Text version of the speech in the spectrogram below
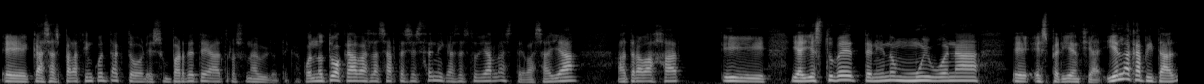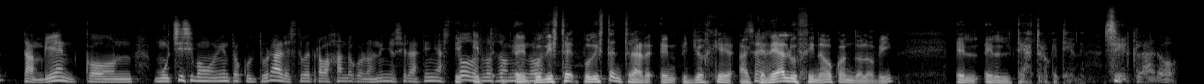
eh, casas para 50 actores, un par de teatros, una biblioteca. Cuando tú acabas las artes escénicas de estudiarlas, te vas allá a trabajar y, y ahí estuve teniendo muy buena eh, experiencia. Y en la capital también, con muchísimo movimiento cultural. Estuve trabajando con los niños y las niñas todos y, los eh, domingos. pudiste, pudiste entrar en. Yo es que Sí. quedé alucinado cuando lo vi, el, el teatro que tienen. Sí, claro.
